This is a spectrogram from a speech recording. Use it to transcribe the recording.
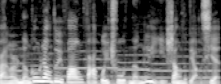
反而能够让对方发挥出能力以上的表现。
